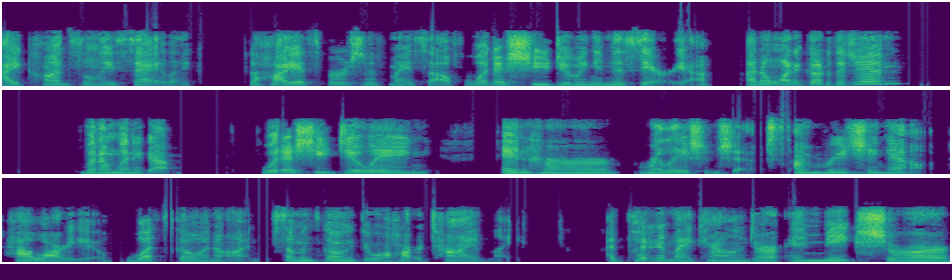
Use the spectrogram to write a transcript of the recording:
I constantly say, like, the highest version of myself. What is she doing in this area? I don't want to go to the gym, but I'm going to go. What is she doing in her relationships? I'm reaching out. How are you? What's going on? someone's going through a hard time, like I put it in my calendar and make sure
